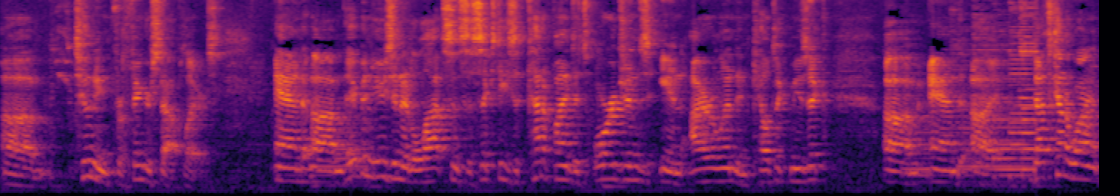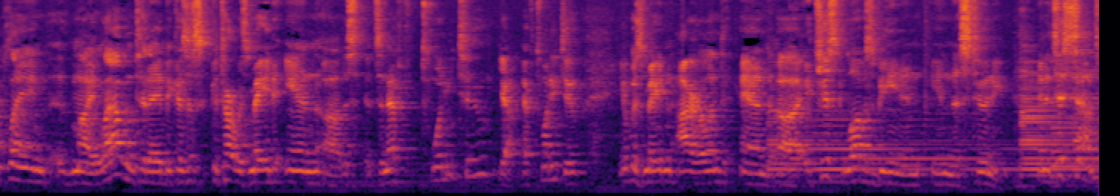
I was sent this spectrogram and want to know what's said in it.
um, tuning for fingerstyle players. And um, they've been using it a lot since the 60s. It kind of finds its origins in Ireland and Celtic music. Um, and uh, that's kind of why I'm playing my Lowden today because this guitar was made in, uh, this, it's an F22? Yeah, F22. It was made in Ireland and uh, it just loves being in, in this tuning. And it just sounds,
